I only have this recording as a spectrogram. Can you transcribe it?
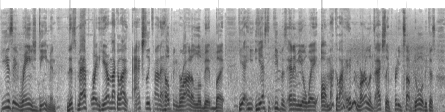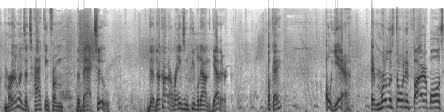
he is a ranged demon. This map right here, I'm not gonna lie, is actually kind of helping bro out a little bit, but yeah, he, he has to keep his enemy away. Oh, I'm not gonna lie, him and Merlin's actually a pretty tough duel because Merlin's attacking from the back too. They're, they're kind of ranging people down together. Okay. Oh, yeah and Merlin's throwing in fireballs.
